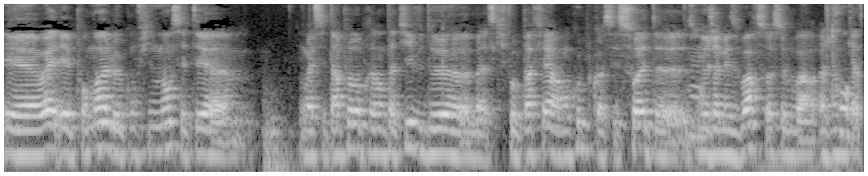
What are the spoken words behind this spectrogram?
Et euh, ouais, et pour moi, le confinement, c'était euh, ouais, c'était un peu représentatif de euh, bah, ce qu'il faut pas faire en couple, quoi. C'est soit Ouais. ne jamais se voir, soit se voir H24.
